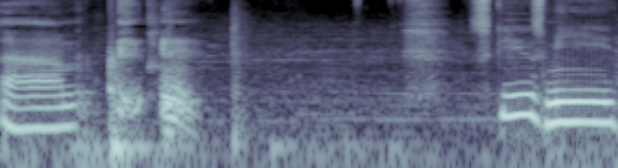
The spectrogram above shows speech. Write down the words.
Um, excuse me.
